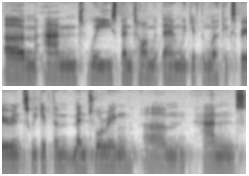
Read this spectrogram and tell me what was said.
Um, and we spend time with them, we give them work experience, we give them mentoring, um, and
